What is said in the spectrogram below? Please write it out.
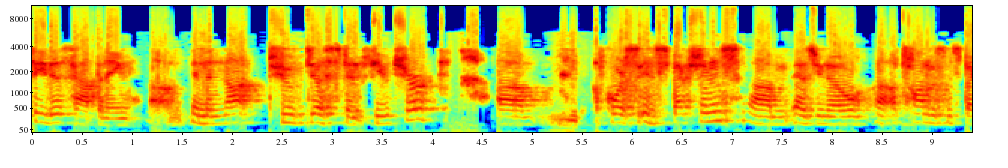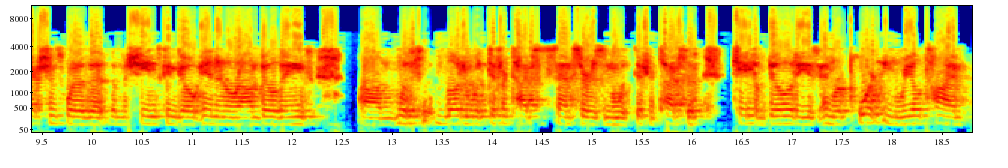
see this happening um, in the not too distant future. Um, of course, inspections, um, as you know, uh, autonomous inspections where the, the machines can go in and around buildings um, with loaded with different types of sensors and with different types of capabilities and report in real time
